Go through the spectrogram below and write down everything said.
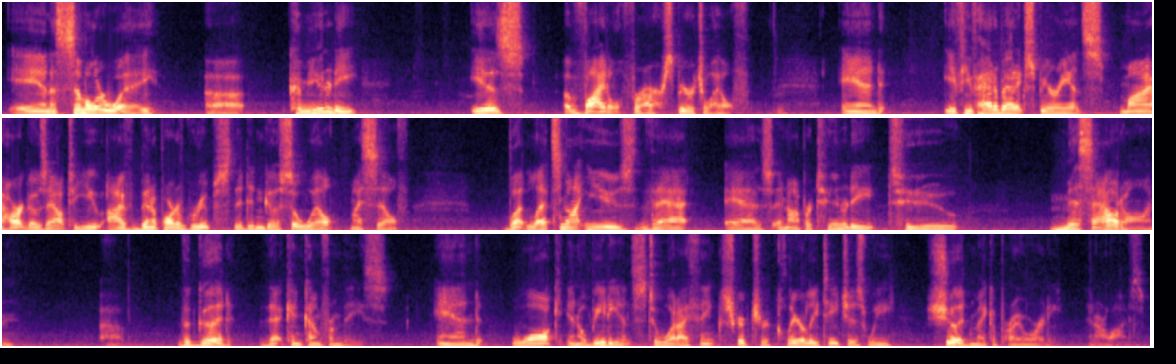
in a similar way, uh, community is uh, vital for our spiritual health. And if you've had a bad experience, my heart goes out to you. I've been a part of groups that didn't go so well myself. But let's not use that as an opportunity to miss out on uh, the good that can come from these. And walk in obedience to what I think Scripture clearly teaches we should make a priority in our lives.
